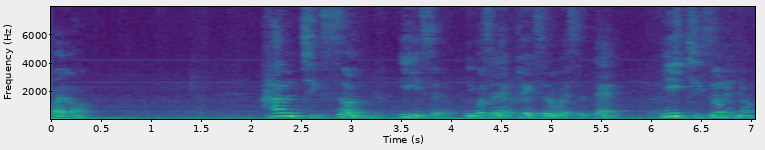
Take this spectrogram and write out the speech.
봐봐요. 한 직선이 있어요. 이것을 fx라고 했을 때 이 직선은요.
